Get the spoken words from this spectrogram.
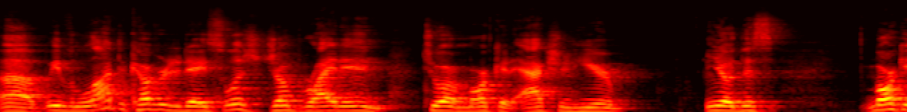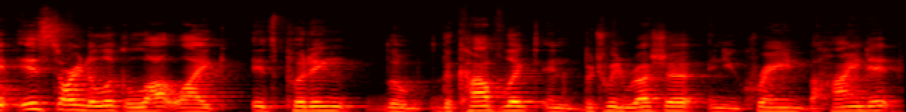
Uh, we have a lot to cover today, so let's jump right in to our market action here. You know, this market is starting to look a lot like it's putting the the conflict in between Russia and Ukraine behind it.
